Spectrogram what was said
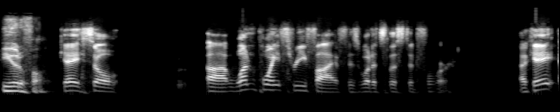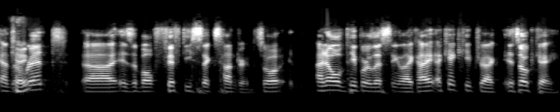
Beautiful. okay so uh 1.35 is what it's listed for okay and the Okay. rent uh is about 5600 so i know people are listening like i, I can't keep track it's okay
